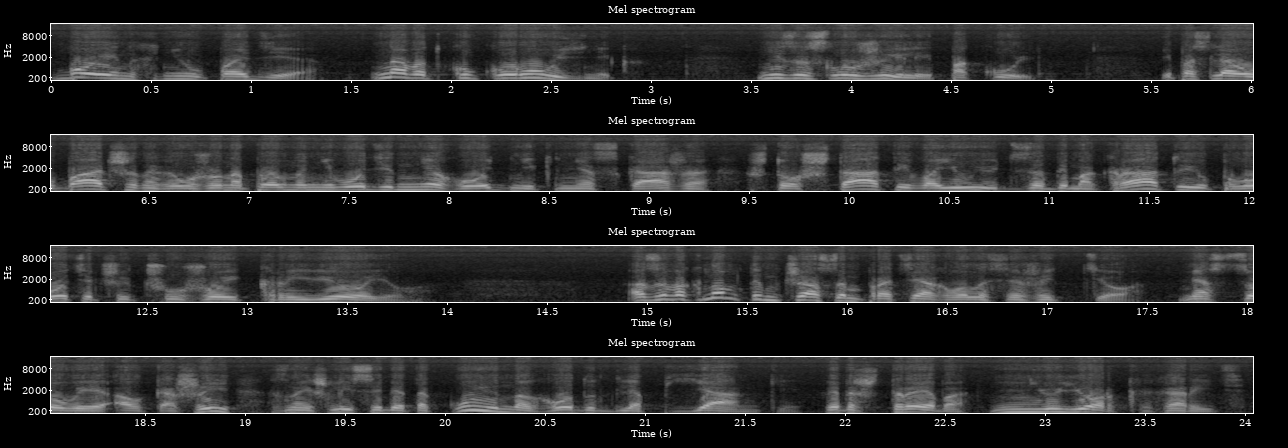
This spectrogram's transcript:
боінг не ўпадзе, нават кукурузнік не заслужылі пакуль і пасля ўбачанага ўжо напэўна ніводзін нягоднік не скажа, што штаты ваююць за дэмакратыю плоцячы чужой крывёю. А за вакном тым часам працягвалася жыццё. Мясцовыя алкашы знайшлі сябе такую нагоду для п'янкі. Гэта ж трэба нью-йорк гарыць.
